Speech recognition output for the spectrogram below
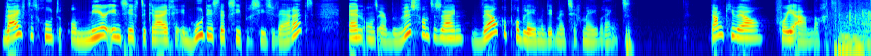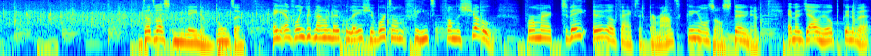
blijft het goed om meer inzicht te krijgen in hoe dyslexie precies werkt en ons er bewust van te zijn welke problemen dit met zich meebrengt. Dankjewel voor je aandacht. Dat was Milene Bonte. Hey, en vond je het nou een leuk college? Word dan vriend van de show. Voor maar 2,50 euro per maand kun je ons al steunen. En met jouw hulp kunnen we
